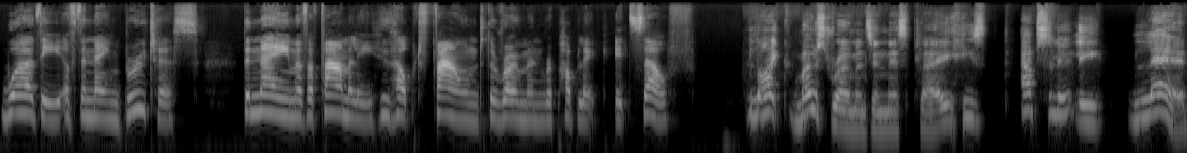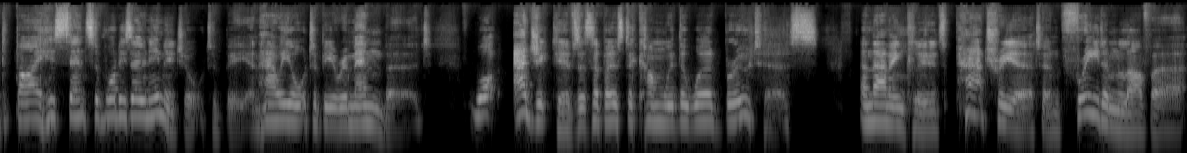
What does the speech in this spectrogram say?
worthy of the name Brutus, the name of a family who helped found the Roman Republic itself like most Romans in this play, he's absolutely led by his sense of what his own image ought to be and how he ought to be remembered. What adjectives are supposed to come with the word Brutus? And that includes patriot and freedom lover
